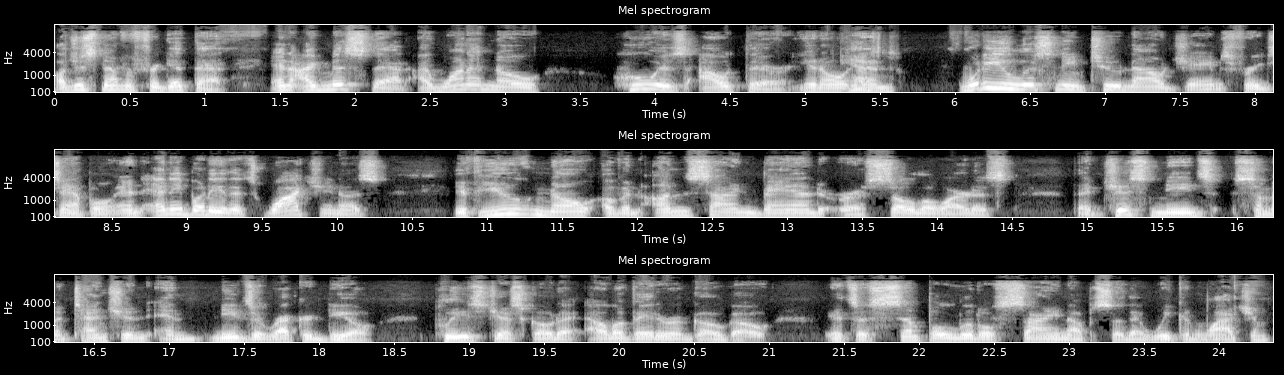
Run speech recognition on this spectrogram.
I'll just never forget that. And I miss that. I want to know who is out there, you know, Yes. and what are you listening to now, James, for example? And anybody that's watching us, if you know of an unsigned band or a solo artist that just needs some attention and needs a record deal, please just go to Elevator a Go Go. It's a simple little sign up so that we can watch them.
